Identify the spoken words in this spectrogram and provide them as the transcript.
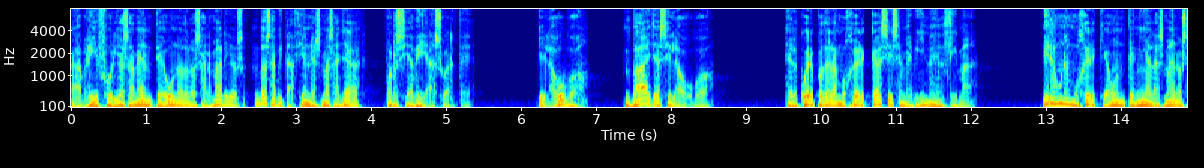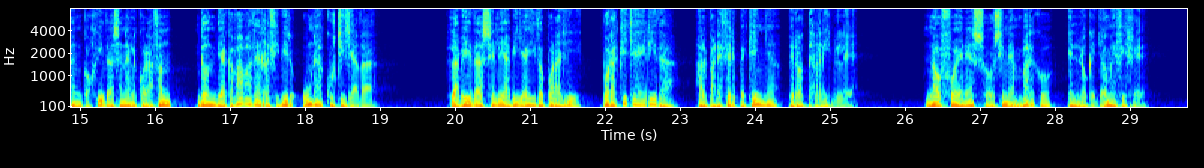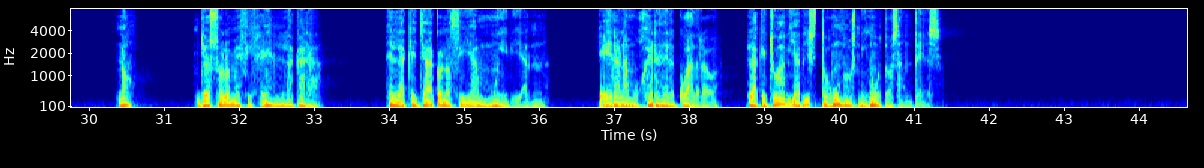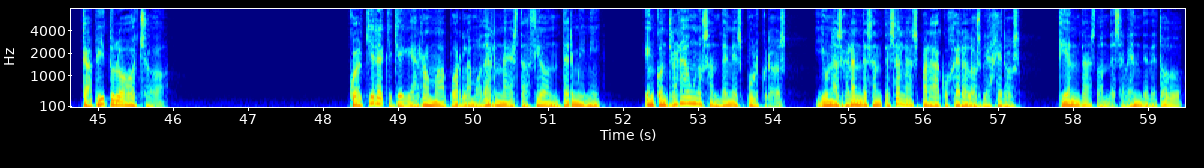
Abrí furiosamente uno de los armarios dos habitaciones más allá por si había suerte. Y la hubo. Vaya si la hubo. El cuerpo de la mujer casi se me vino encima. Era una mujer que aún tenía las manos encogidas en el corazón donde acababa de recibir una cuchillada. La vida se le había ido por allí, por aquella herida, al parecer pequeña, pero terrible. No fue en eso, sin embargo, en lo que yo me fijé. No, yo solo me fijé en la cara, en la que ya conocía muy bien. Era la mujer del cuadro, la que yo había visto unos minutos antes. Capítulo 8 Cualquiera que llegue a Roma por la moderna estación Termini encontrará unos andenes pulcros y unas grandes antesalas para acoger a los viajeros, tiendas donde se vende de todo,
